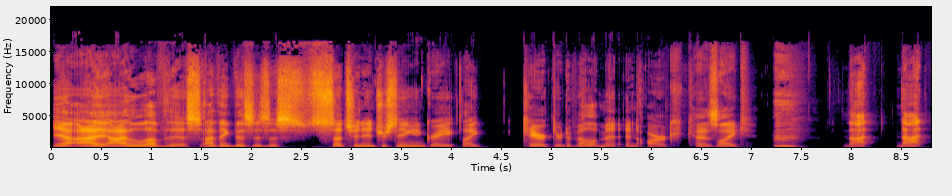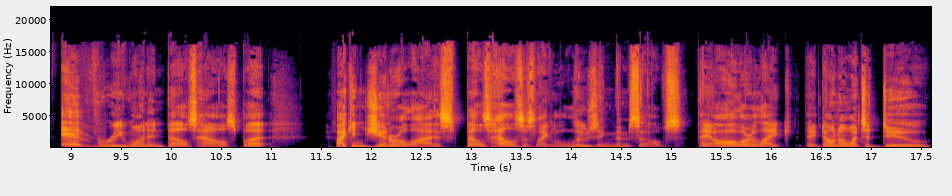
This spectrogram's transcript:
Yeah, I I love this. I think this is a, such an interesting and great like character development and arc cuz like not not everyone in Bell's Hells, but if I can generalize, Bell's Hells is like losing themselves. They all are like they don't know what to do.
